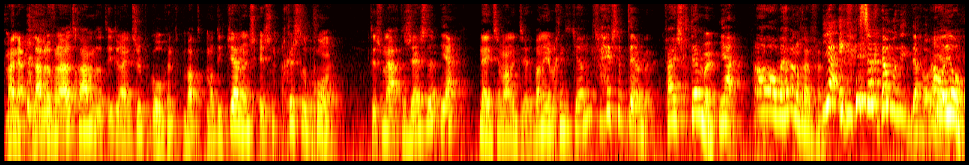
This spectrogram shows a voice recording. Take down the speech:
Maar nou, laten we ervan uitgaan dat iedereen het super cool vindt. Wat, want die challenge is gisteren begonnen. Het is vandaag de zesde. Ja? Nee, het is helemaal niet. Wanneer begint de challenge? 5 september. 5 september. Ja. Oh, we hebben nog even. Ja, ik wist ook helemaal niet. Ik dacht, oh, Oh joh,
